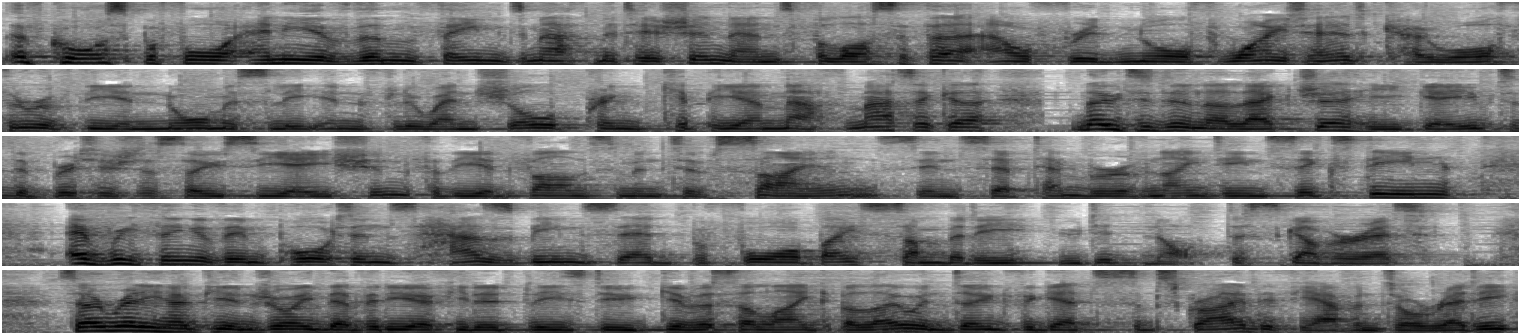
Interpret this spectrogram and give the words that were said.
Of course, before any of them, famed mathematician and philosopher Alfred North Whitehead, co-author of the enormously influential Principia Mathematica, noted in a lecture he gave to the British Association for the Advancement of Science in September September of 1916, everything of importance has been said before by somebody who did not discover it. So I really hope you enjoyed that video. If you did, please do give us a like below and don't forget to subscribe if you haven't already.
